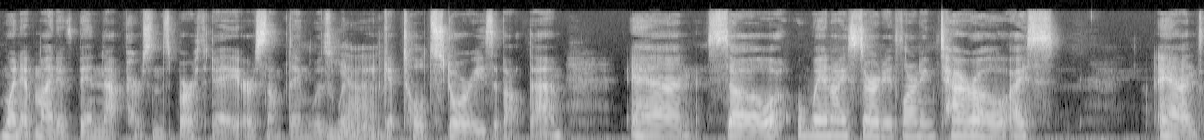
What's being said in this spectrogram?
when it might have been that person's birthday or something, was when yeah. we'd get told stories about them. And so when I started learning tarot, I and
